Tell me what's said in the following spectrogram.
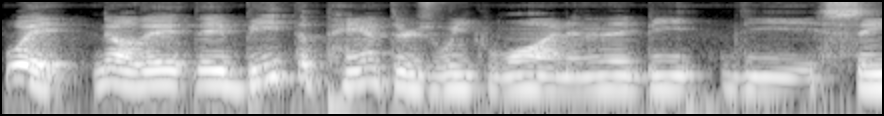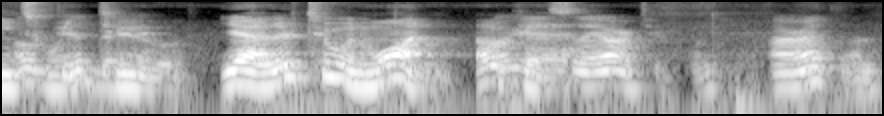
Wait, no, they they beat the Panthers week one, and then they beat the Saints Oh, week two. Yeah, they're two and one. Oh, okay, so they are two. All right then.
